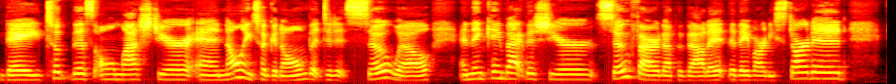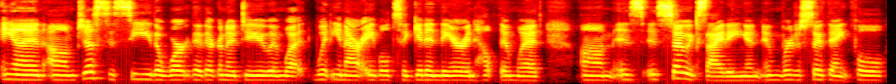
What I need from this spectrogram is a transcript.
they took this on last year and not only took it on, but did it so well and then came back this year so fired up about it that they've already started and um, just to see the work that they're going to do and what Whitney and I are able to get in there and help them with um, is is so exciting, and, and, we're just so thankful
